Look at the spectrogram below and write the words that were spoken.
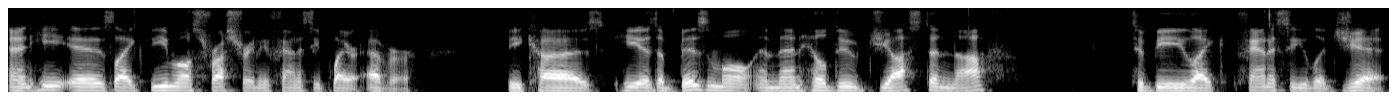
and he is like the most frustrating fantasy player ever because he is abysmal, and then he'll do just enough to be like fantasy legit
